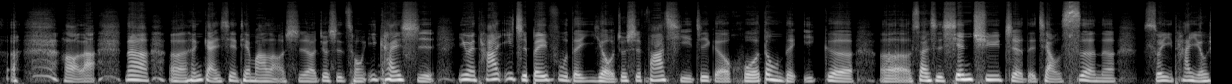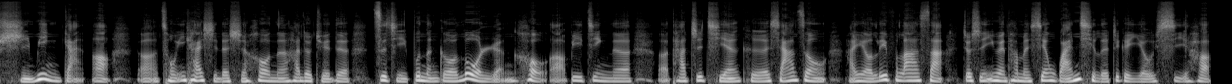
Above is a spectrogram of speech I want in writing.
好啦，那呃很感谢天马老师啊，就是从一开始，因为他一直背负的有就是发起这个活动的一个呃算是先驱。者的角色呢，所以他有使命感啊，呃，从一开始的时候呢，他就觉得自己不能够落人后啊，毕竟呢，呃，他之前和霞总还有 Live 拉萨，就是因为他们先玩起了这个游戏哈，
